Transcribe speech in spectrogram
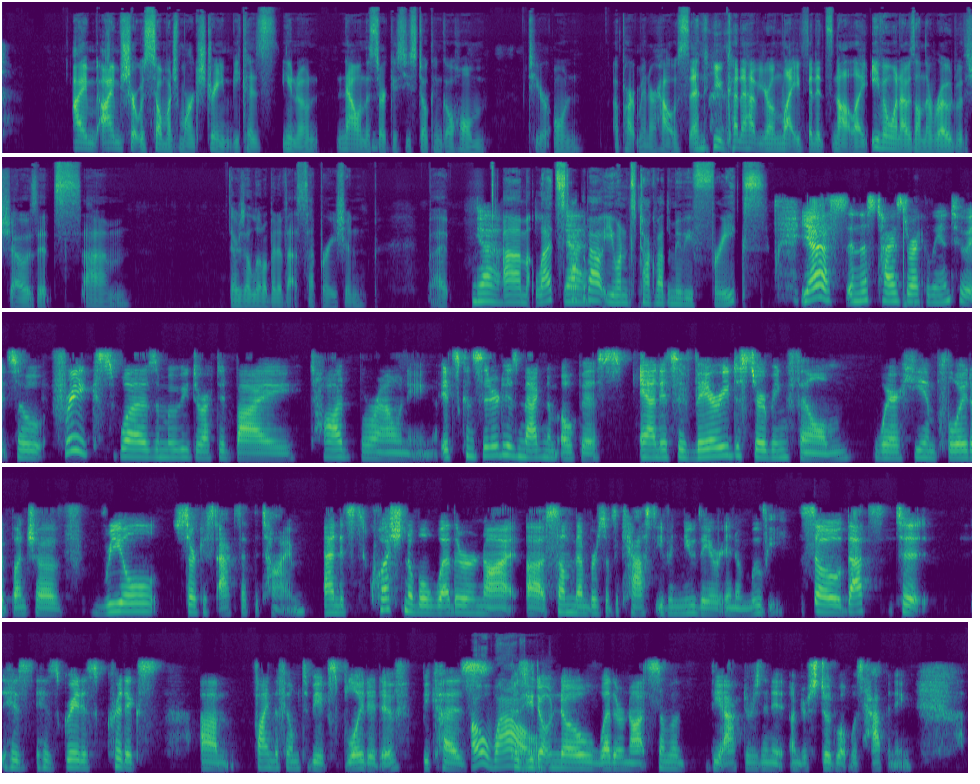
I'm I'm sure it was so much more extreme because you know now in the circus you still can go home to your own apartment or house and you kind of have your own life and it's not like even when I was on the road with shows it's um there's a little bit of that separation. But Yeah. um let's talk Yeah. about you wanted to talk about the movie Freaks. Yes, and this ties directly into it. So, Freaks was a movie directed by Tod Browning. It's considered his magnum opus, and it's a very disturbing film where he employed a bunch of real circus acts at the time. And it's questionable whether or not uh, some members of the cast even knew they were in a movie. So, that's to his his greatest critics um, find the film to be exploitative because Oh, because you don't know whether or not some of the actors in it understood what was happening.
